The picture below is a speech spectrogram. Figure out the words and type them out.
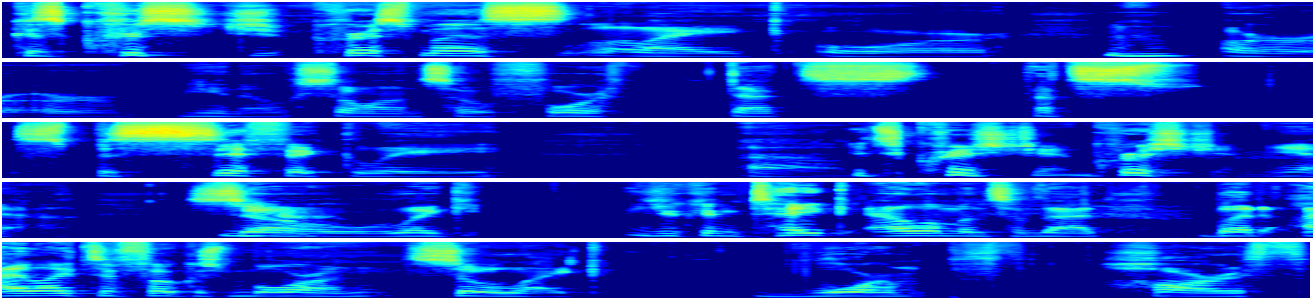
because Chris, christmas like or Mhm. or or you know so on and so forth that's that's specifically um It's Christian. Christian, yeah. So Yeah. like you can take elements of that, but I like to focus more on so like warmth, hearth,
